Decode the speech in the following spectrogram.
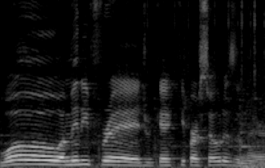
Whoa, a mini fridge. We can't keep our sodas in there.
